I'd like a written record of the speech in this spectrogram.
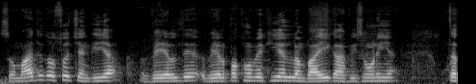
ਸੋ ਮੱਝ ਦੋਸਤੋ ਚੰਗੀ ਆ ਵੇਲ ਦੇ ਵੇਲ ਪੱਖੋਂ ਵੇਖੀਏ ਲੰਬਾਈ ਕਾਫੀ ਸੋਹਣੀ ਆ। ਤਾਂ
